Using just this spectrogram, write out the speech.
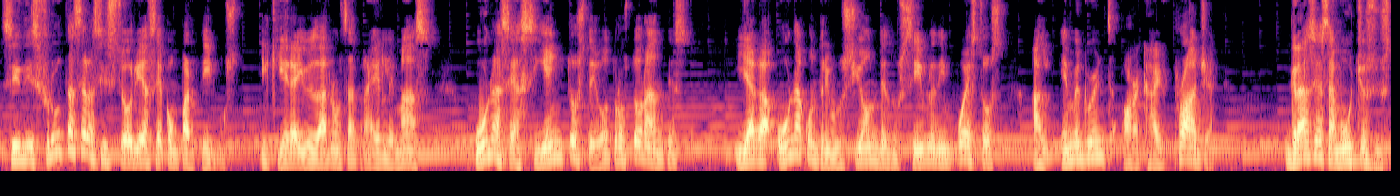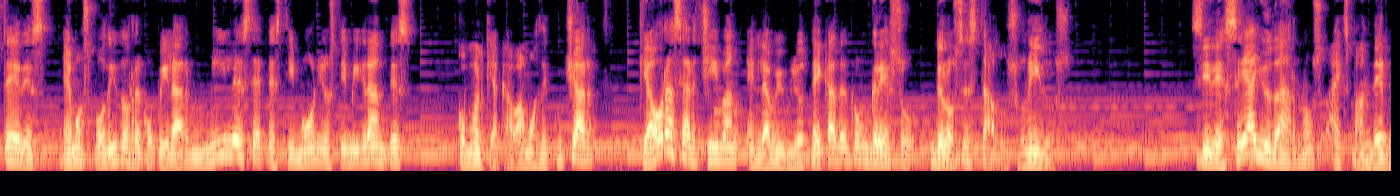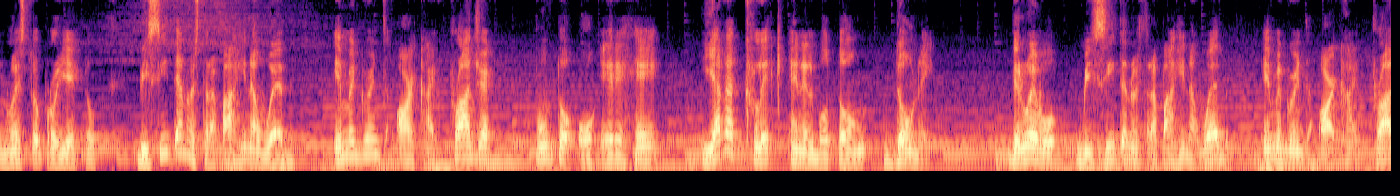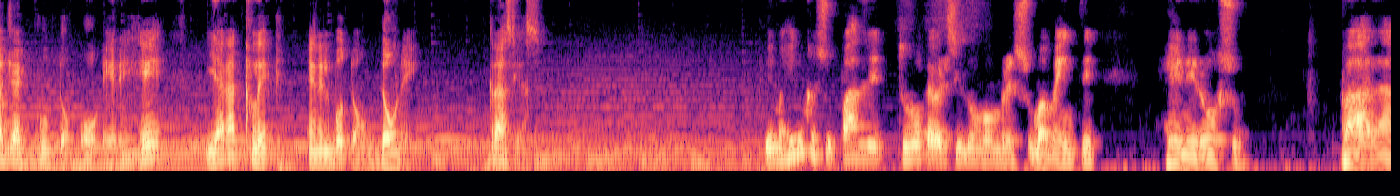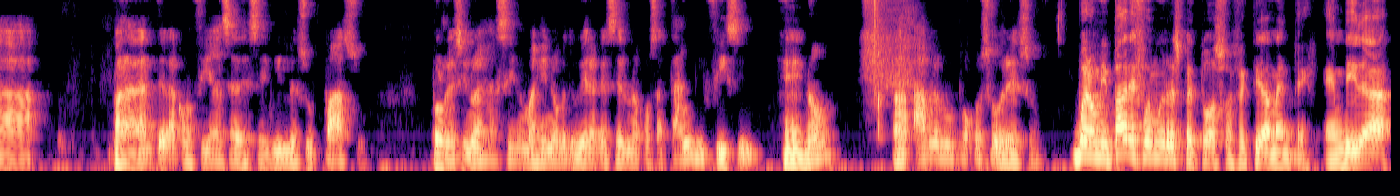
Si disfrutas de las historias que compartimos y quiere ayudarnos a traerle más, únase a cientos de otros donantes y haga una contribución deducible de impuestos al Immigrant Archive Project. Gracias a muchos de ustedes hemos podido recopilar miles de testimonios de inmigrantes, como el que acabamos de escuchar, que ahora se archivan en la Biblioteca del Congreso de los Estados Unidos. Si desea ayudarnos a expandir nuestro proyecto, visite nuestra página web immigrantarchiveproject.org y haga clic en el botón Donate. De nuevo, visite nuestra página web immigrantarchiveproject.org y haga clic en el botón Donate. Gracias. Me imagino que su padre tuvo que haber sido un hombre sumamente generoso para para darte la confianza de seguirle sus pasos. Porque si no es así, me imagino que tuviera que ser una cosa tan difícil, ¿no? Ah, háblame un poco sobre eso. Bueno, mi padre fue muy respetuoso, efectivamente. En vida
